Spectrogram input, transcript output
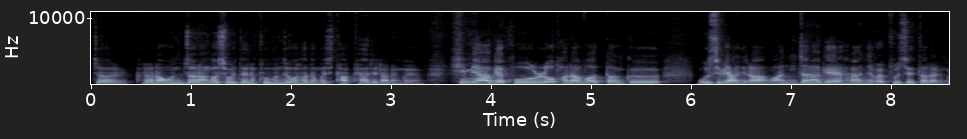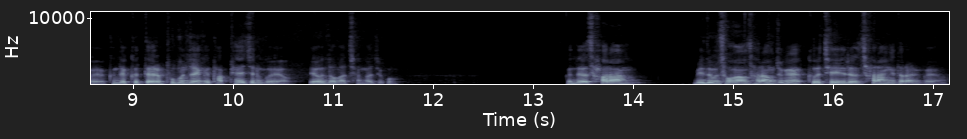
10절 그러나 온전한 것이 올 때는 부분적으로 하던 것이 다 폐하리라는 거예요. 희미하게 거울로 바라보았던 그 모습이 아니라 완전하게 하나님을 볼 수 있다라는 거예요. 근데 그때는 부분적인 게 다 폐해지는 거예요. 예언도 마찬가지고. 근데 사랑, 믿음, 소망, 사랑 중에 그 제일은 사랑이다라는 거예요.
